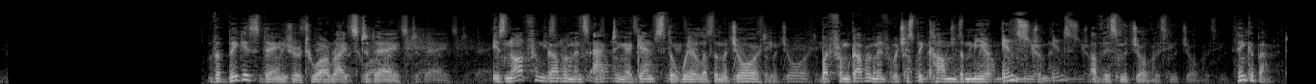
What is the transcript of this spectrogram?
The biggest danger to our rights today is not from governments acting against the will of the majority, but from government which has become the mere instrument of this majority. Think about it.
